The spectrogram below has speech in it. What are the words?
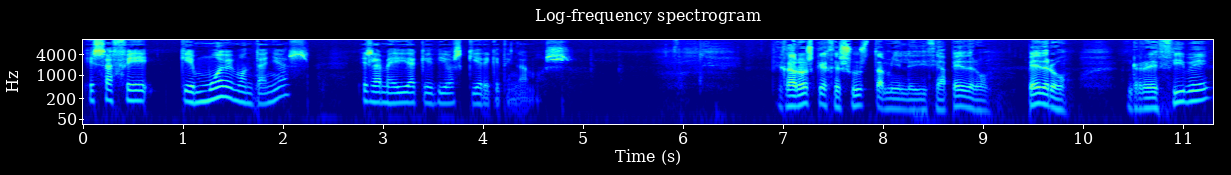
Esa fe que mueve montañas es la medida que Dios quiere que tengamos. Fijaros que Jesús también le dice a Pedro, Pedro, recibe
